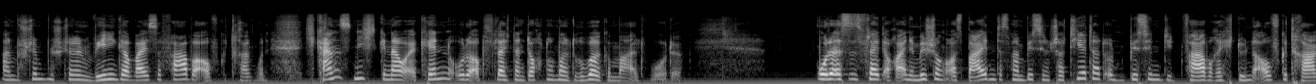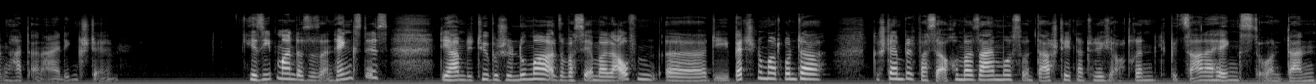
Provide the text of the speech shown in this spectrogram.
an bestimmten Stellen weniger weiße Farbe aufgetragen wurde. Ich kann es nicht genau erkennen oder ob es vielleicht dann doch nochmal drüber gemalt wurde. Oder es ist vielleicht auch eine Mischung aus beiden, dass man ein bisschen schattiert hat und ein bisschen die Farbe recht dünn aufgetragen hat an einigen Stellen. Hier sieht man, dass es ein Hengst ist. Die haben die typische Nummer, also was sie immer laufen, äh, die Batchnummer drunter gestempelt, was ja auch immer sein muss. Und da steht natürlich auch drin, Lipizzaner Hengst und dann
